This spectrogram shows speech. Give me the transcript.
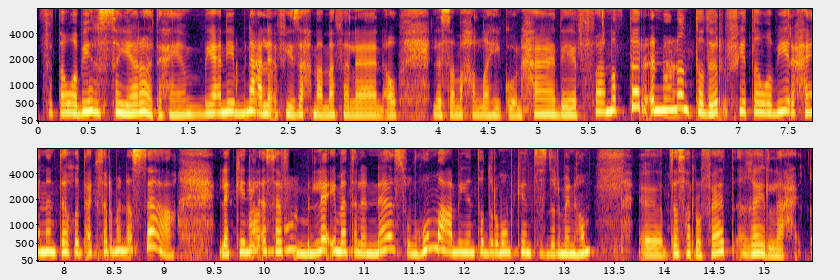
في طوابير السيارات. إحيانا يعني بنعلق في زحمة مثلا أو لا سمح الله يكون حادث. فنضطر إنه نعم. ننتظر في طوابير أحيانا تاخذ أكثر من الساعة. لكن للأسف بنلاقي مثلا الناس وهم عم ينتظروا ممكن تصدر منهم آه، تصرفات غير لاحق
